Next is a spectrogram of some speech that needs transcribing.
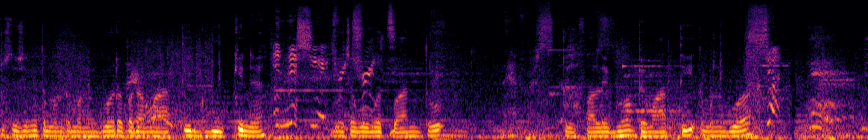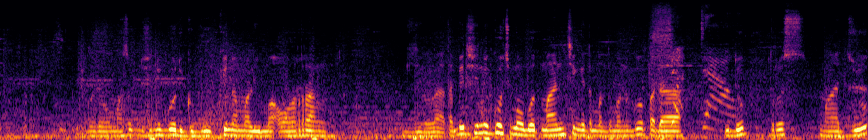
Terus di sini teman-teman gue udah pada mati digebukin ya. Gue coba buat bantu. Tuh Vale gue sampai mati temen gue gue udah mau masuk di sini gue digebukin sama lima orang. Gila tapi di sini gue cuma buat mancing ya teman-teman gue pada hidup terus maju.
